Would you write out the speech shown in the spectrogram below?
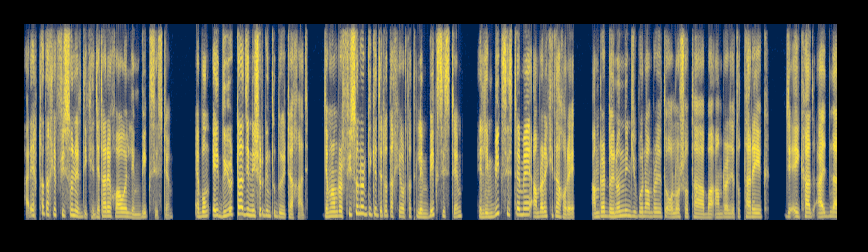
আর একটা থাকে পিছনের দিকে, যেটা রেখা হয় লিম্বিক সিস্টেম। এবং এই দুইটা জিনিসের কিন্তু দুইটা কাজ। যেমন আমরা পিছনের দিকে যেটা থাকি অর্থাৎ লিম্বিক সিস্টেম এই লিম্বিক সিস্টেমে আমরা রেখিতা করে, আমরা দৈনন্দিন জীবনে আমরা যত অলসতা বা আমরা যত তারিখ, যে এই কাজ আজ না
